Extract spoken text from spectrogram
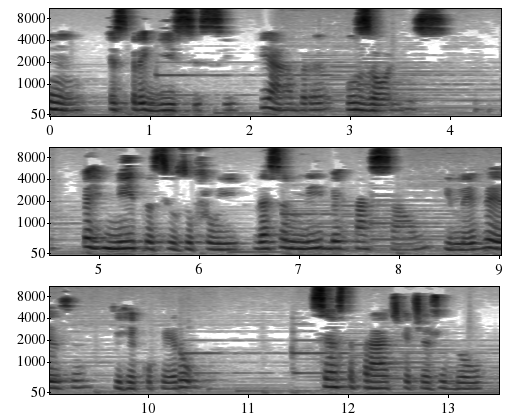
1. Espreguice-se e abra os olhos. Permita-se usufruir dessa libertação e leveza que recuperou. Se esta prática te ajudou,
